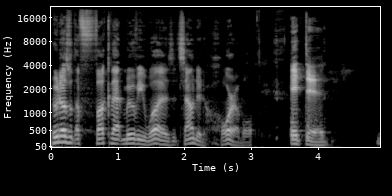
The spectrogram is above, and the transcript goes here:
who knows what the fuck that movie was? It sounded horrible. It did. I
